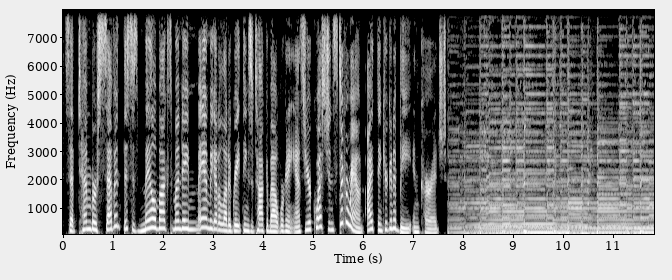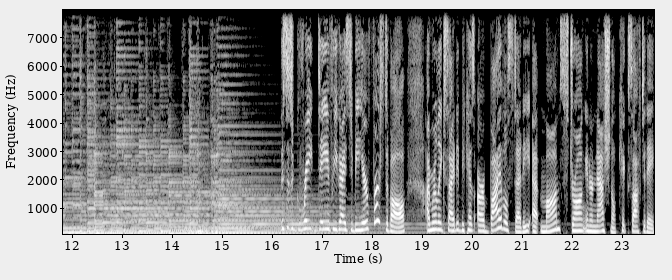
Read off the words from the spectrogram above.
September 7th. This is Mailbox Monday. Man, we got a lot of great things to talk about. We're going to answer your questions. Stick around. I think you're going to be encouraged. This is a great day for you guys to be here. First of all, I'm really excited because our Bible study at Mom Strong International kicks off today.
